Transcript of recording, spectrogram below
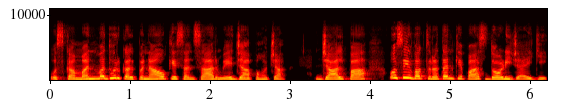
उसका मन मधुर कल्पनाओं के संसार में जा पहुँचा। जालपा उसी वक्त रतन के पास दौड़ी जाएगी।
